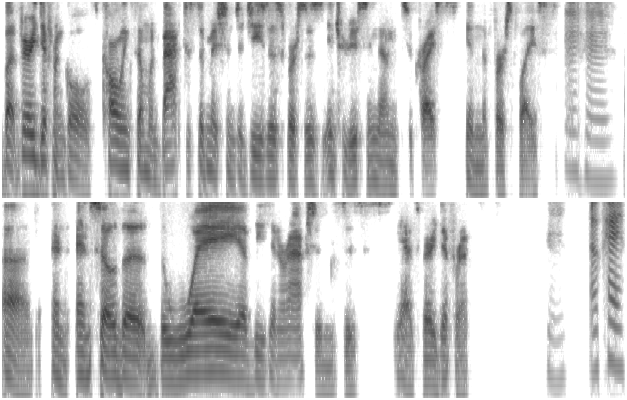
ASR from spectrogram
but very different goals calling someone back to submission to jesus versus introducing them to christ in the first place mm-hmm. uh, and and so the the way of these interactions is yeah it's very different hmm. okay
